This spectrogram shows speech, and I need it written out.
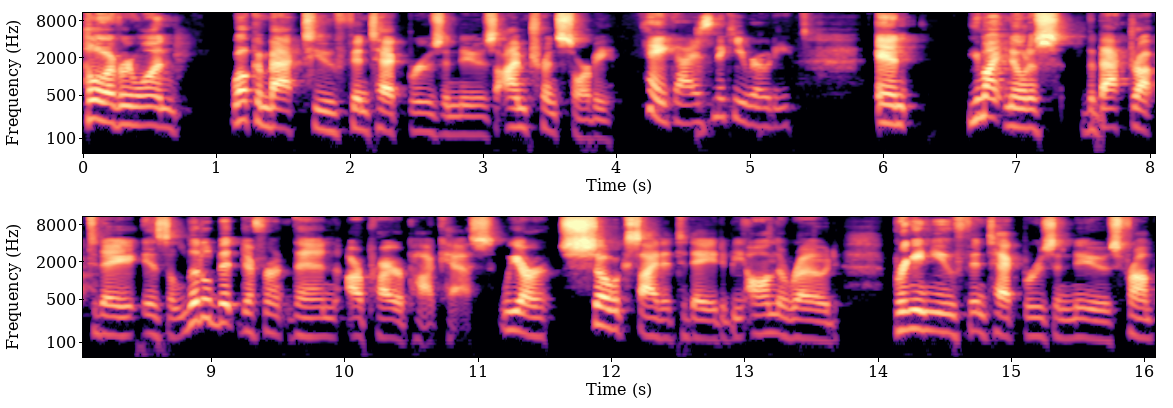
Hello, everyone. Welcome back to FinTech Brews and News. I'm Trent Sorbe. Hey guys, Nikki Rohde. And you might notice the backdrop today is a little bit different than our prior podcasts. We are so excited today to be on the road bringing you FinTech Brews and News from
